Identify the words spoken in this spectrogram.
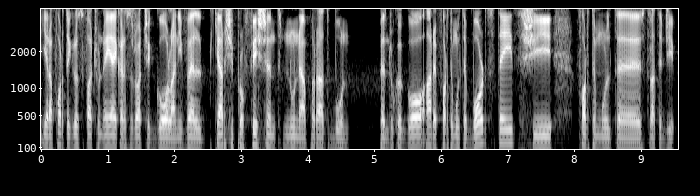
era foarte greu să faci un AI care să joace Go la nivel chiar și proficient, nu neapărat bun. Pentru că Go are foarte multe board states și foarte multe strategii.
